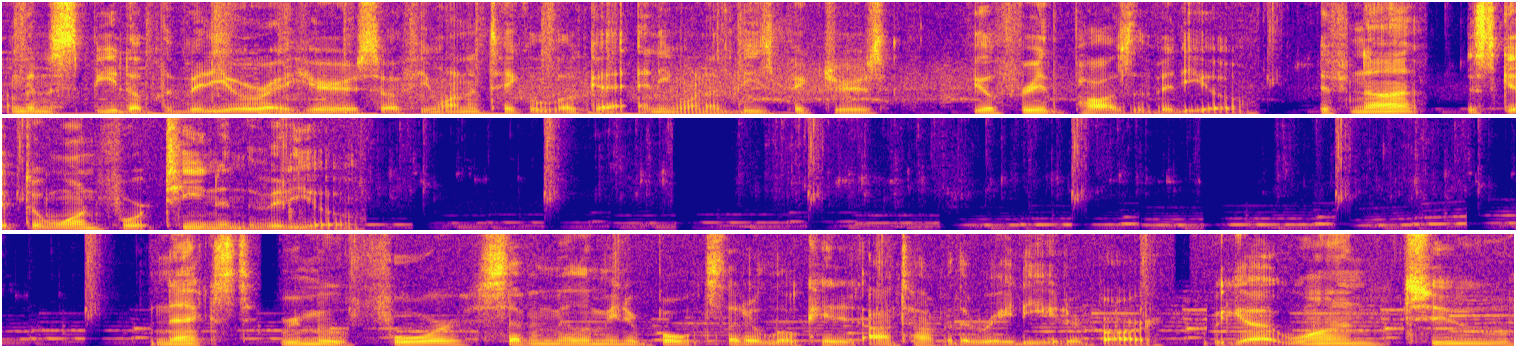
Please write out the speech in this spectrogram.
I'm going to speed up the video right here, so if you want to take a look at any one of these pictures, feel free to pause the video. If not, just skip to 114 in the video. Next, remove four 7mm bolts that are located on top of the radiator bar. We got one, two,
